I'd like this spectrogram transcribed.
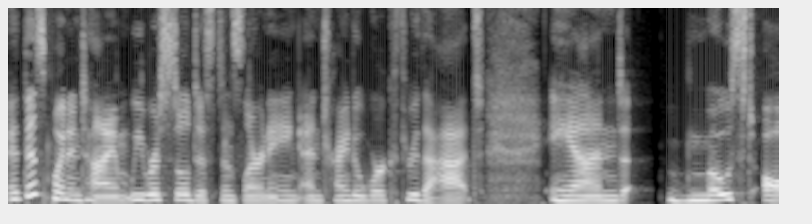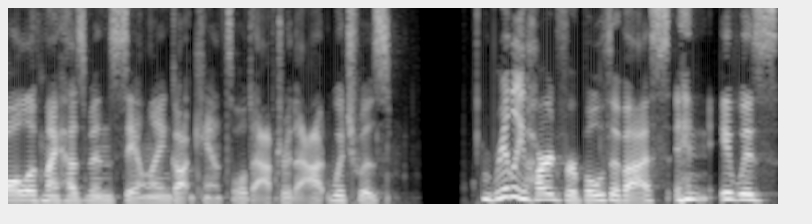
at this point in time, we were still distance learning and trying to work through that. And most all of my husband's sailing got canceled after that, which was really hard for both of us. And it was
